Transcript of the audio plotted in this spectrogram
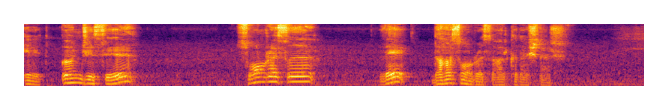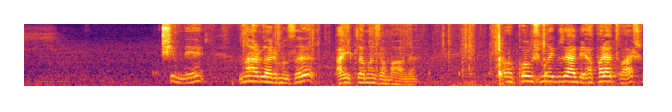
Evet, öncesi, sonrası ve daha sonrası arkadaşlar. Şimdi narlarımızı ayıklama zamanı. Ama Komşumda güzel bir aparat var.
